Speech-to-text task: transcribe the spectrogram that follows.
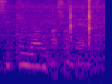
端っこにある場所で、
